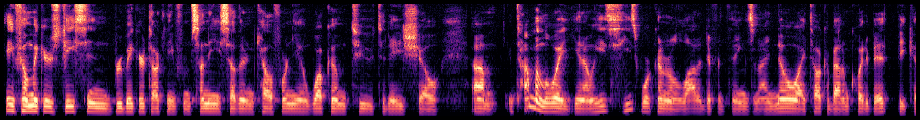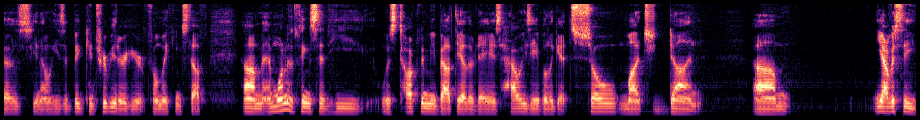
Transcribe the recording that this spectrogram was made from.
Hey, filmmakers, Jason Brubaker talking to you from sunny Southern California. Welcome to today's show. Um, Tom Malloy, you know, he's he's working on a lot of different things, and I know I talk about him quite a bit because you know he's a big contributor here at Filmmaking Stuff. Um, and one of the things that he was talking to me about the other day is how he's able to get so much done. Um, you obviously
